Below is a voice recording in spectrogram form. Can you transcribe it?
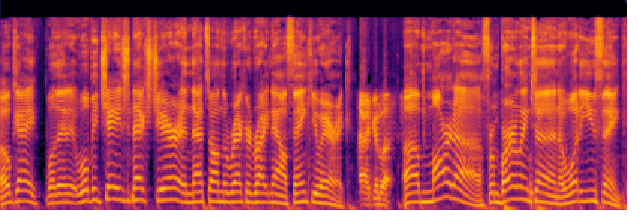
Okay. Well, then it will be changed next year, and that's on the record right now. Thank you, Eric. Uh, good luck. Uh, Marta from Burlington, uh, what do you think?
